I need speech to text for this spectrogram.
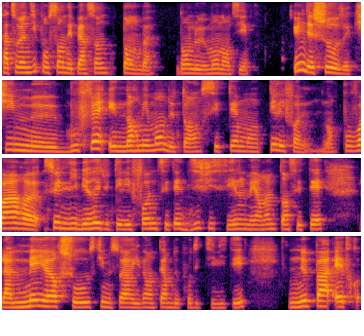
90% euh, des personnes tombent dans le monde entier. Une des choses qui me bouffait énormément de temps, c'était mon téléphone. Donc, pouvoir euh, se libérer du téléphone, c'était difficile, mais en même temps, c'était la meilleure chose qui me soit arrivée en termes de productivité. Ne pas être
